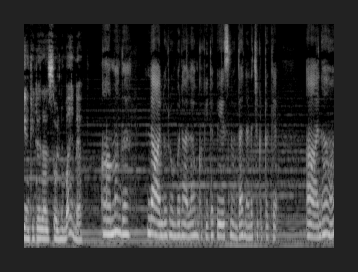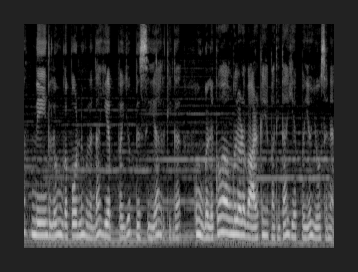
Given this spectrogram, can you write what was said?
என்கிட்ட ஏதாவது சொல்லணுமா என்ன? ஆமாங்க நானும் ரொம்ப நாளா உங்ககிட்ட பேசணும் தான் நினைச்சுக்கிட்டு இருக்கேன். ஆனா நீங்களும் உங்க பொண்ணுங்களும் தான் எப்பயும் பிஸியா இருக்கீங்க. உங்களுக்கும் அவங்களோட வாழ்க்கைய பத்தி தான் எப்பயும் யோசனை.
